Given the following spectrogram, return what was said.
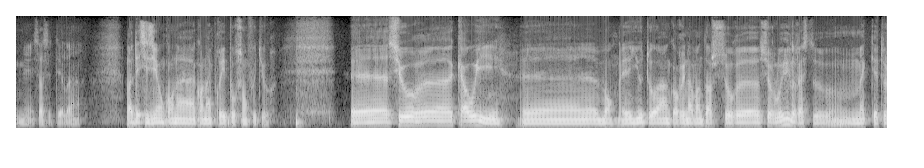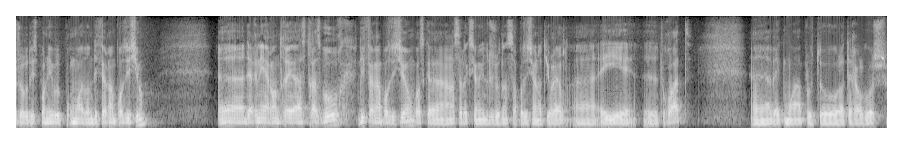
mais ça c'était la, la décision qu'on a a pris pour son futur. sur Kawi, bon, Yuto a encore un avantage sur sur lui. Le reste, mec est toujours disponible pour moi dans différentes positions. Euh, dernière entrée à Strasbourg, différentes positions, parce qu'en la sélection, il joue dans sa position naturelle, euh, ailier euh, droite, avec moi plutôt latéral gauche.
